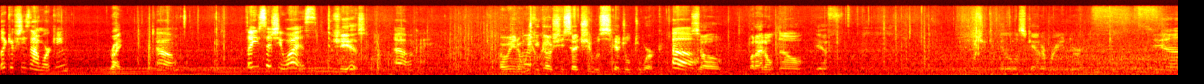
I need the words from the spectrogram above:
Like if she's not working? right, Oh. Thought you said she was. she is. Oh, okay. I mean, a week ago she said she was scheduled to work. Oh. So, but I don't know if she can be a little scatterbrained or. Yeah.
